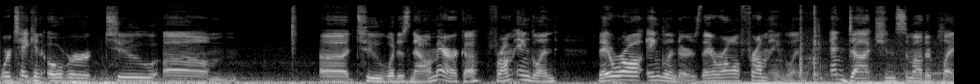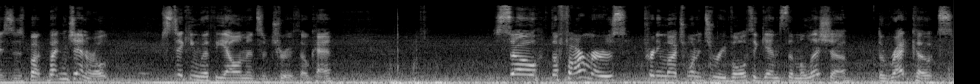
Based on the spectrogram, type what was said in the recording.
were taken over to, um, uh, to what is now America from England. They were all Englanders. They were all from England and Dutch and some other places, but but in general, sticking with the elements of truth. Okay. So the farmers pretty much wanted to revolt against the militia, the redcoats,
